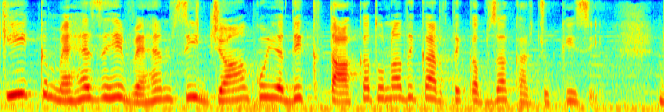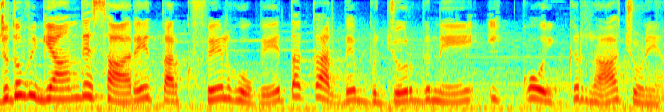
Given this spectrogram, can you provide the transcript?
ਕੀ ਇੱਕ ਮਹਿਜ਼ ਇਹ ਵਹਿਮ ਸੀ ਜਾਂ ਕੋਈ ਅਧਿਕ ਤਾਕਤ ਉਹਨਾਂ ਦੇ ਘਰ ਤੇ ਕਬਜ਼ਾ ਕਰ ਚੁੱਕੀ ਸੀ? ਜਦੋਂ ਵਿਗਿਆਨ ਦੇ ਸਾਰੇ ਤਰਕ ਫੇਲ ਹੋ ਗਏ ਤਾਂ ਘਰ ਦੇ ਬਜ਼ੁਰਗ ਨੇ ਇੱਕੋ ਇੱਕ ਰਾਹ ਚੁਣਿਆ।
